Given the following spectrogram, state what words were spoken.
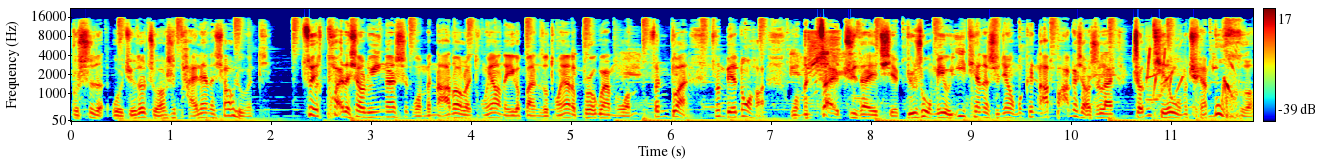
不是的，我觉得主要是排练的效率问题。最快的效率应该是我们拿到了同样的一个伴奏，同样的 program，我们分段分别弄好，我们再聚在一起。比如说我们有一天的时间，我们可以拿八个小时来整体的我们全部合，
